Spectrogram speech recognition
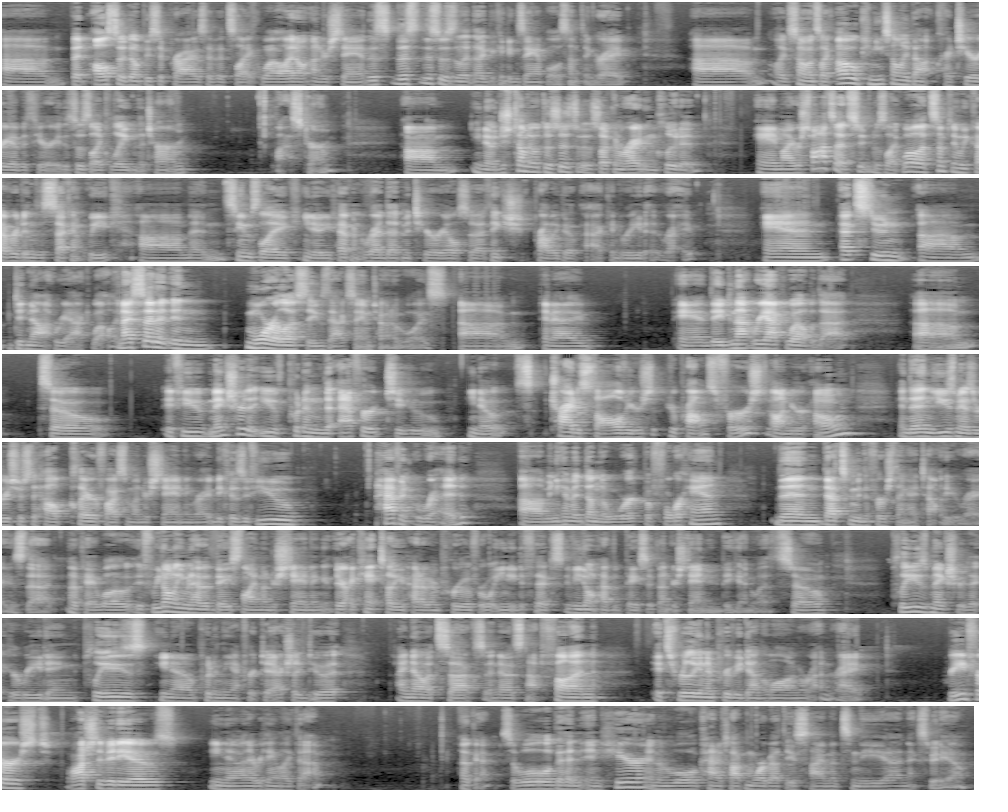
Um, but also don't be surprised if it's like, well, I don't understand. This this this was like an example of something, right? Um, like someone's like, oh, can you tell me about criteria of a theory? This was like late in the term, last term. Um, you know, just tell me what this is so I can write included. And my response to that student was like, well, that's something we covered in the second week. Um, and seems like, you know, you haven't read that material, so I think you should probably go back and read it, right? And that student um, did not react well. And I said it in more or less the exact same tone of voice. Um, and I, and they did not react well to that. Um, so if you make sure that you've put in the effort to you know, try to solve your, your problems first on your own and then use me as a resource to help clarify some understanding, right? Because if you haven't read um, and you haven't done the work beforehand, then that's gonna be the first thing I tell you, right? Is that okay? Well, if we don't even have a baseline understanding, there I can't tell you how to improve or what you need to fix if you don't have a basic understanding to begin with. So please make sure that you're reading. Please, you know, put in the effort to actually do it. I know it sucks. I know it's not fun. It's really going to improve you down the long run, right? Read first, watch the videos, you know, and everything like that. Okay, so we'll go ahead and end here, and then we'll kind of talk more about the assignments in the uh, next video.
